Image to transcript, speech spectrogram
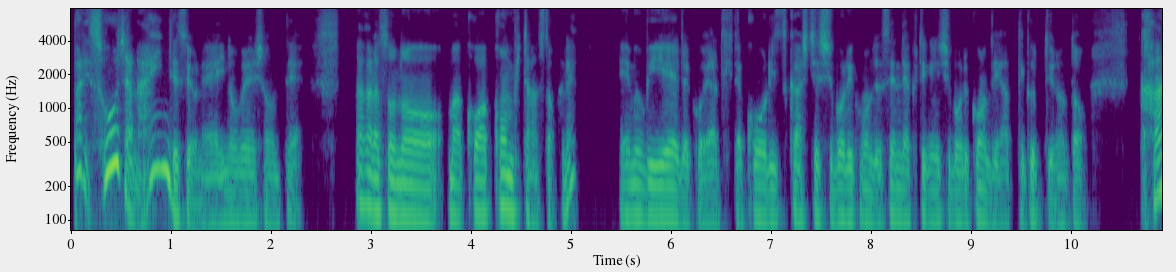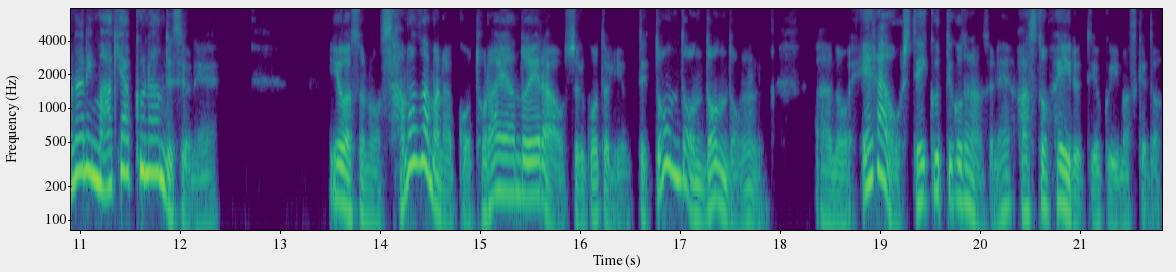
ぱりそうじゃないんですよね、イノベーションって。だからその、まあ、コアコンピタンスとかね、MBA でこうやってきた効率化して絞り込んで、戦略的に絞り込んでやっていくっていうのと、かなり真逆なんですよね。要はその様々なこうトライアンドエラーをすることによって、どんどんどんどんあのエラーをしていくってことなんですよね。ファストフェイルってよく言いますけど、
